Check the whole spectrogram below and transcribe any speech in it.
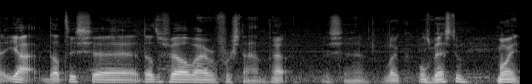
Eh, ja, dat is, dat is wel waar we voor staan. Ja. Dus leuk. ons best doen. Mooi.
